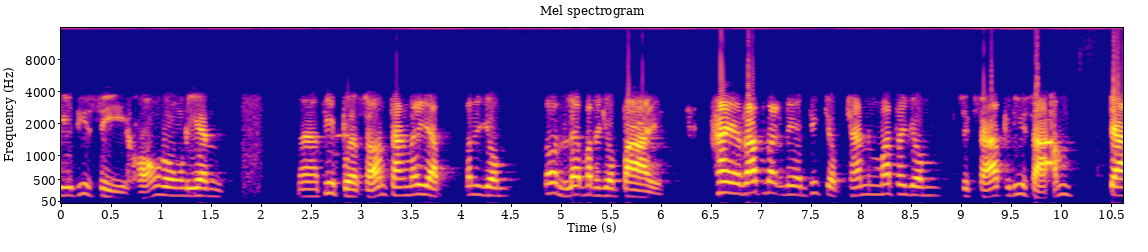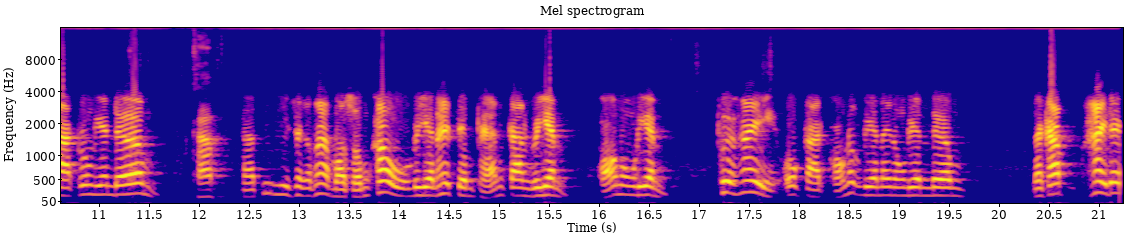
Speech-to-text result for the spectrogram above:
ปีที่4ของโรงเรียนนะที่เปิดสอนทางนัยบมัธยมต้นและมัธยมปลาย ให้รับนักเรียนที่จบชั้นมัธยมศึกษาปีที่3จากโรงเรียนเดิมครับนะที่มีศักยภาพเหมาะสมเข้าเรียนให้เต็มแผนการเรียนของโรงเรียน เพื่อให้โอกาสของนักเรียนในโรงเรียนเดิมนะครับ ให้ได้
